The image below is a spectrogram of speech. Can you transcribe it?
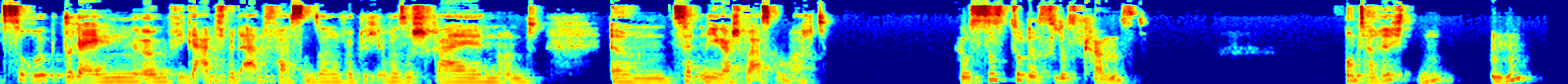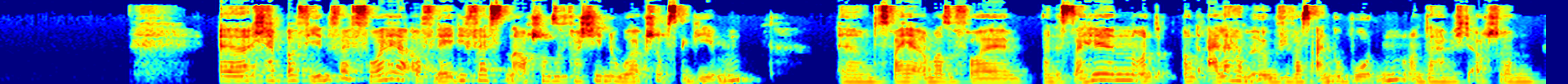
zurückdrängen, irgendwie gar nicht mit anfassen, sondern wirklich über so Schreien. Und ähm, es hat mega Spaß gemacht. Wusstest du, dass du das kannst? Unterrichten? Mhm. Äh, ich habe auf jeden Fall vorher auf Ladyfesten auch schon so verschiedene Workshops gegeben. Ähm, das war ja immer so voll, man ist dahin und, und alle haben irgendwie was angeboten. Und da habe ich auch schon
